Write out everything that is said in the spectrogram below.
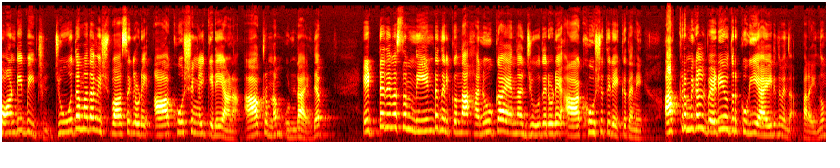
ബോണ്ടി ബീച്ചിൽ ജൂതമത വിശ്വാസികളുടെ ആഘോഷങ്ങൾക്കിടെയാണ് ആക്രമണം ഉണ്ടായത്. എട്ട് ദിവസം നീണ്ടു നിൽക്കുന്ന ഹനൂക്ക എന്ന ജൂതരുടെ ആഘോഷത്തിലേക്ക് തന്നെ അക്രമികൾ വെടിയുതിർക്കുകയായിരുന്നുവെന്ന് പറയുന്നു.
